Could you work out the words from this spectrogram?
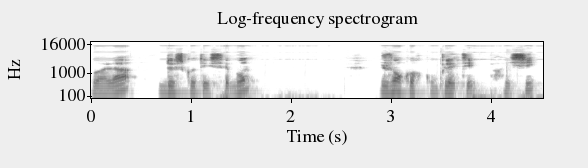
Voilà, de ce côté c'est bon. Je vais encore compléter par ici.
